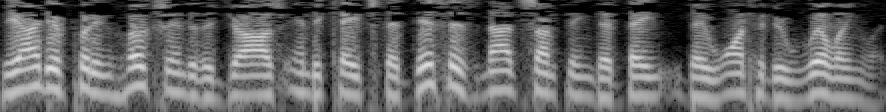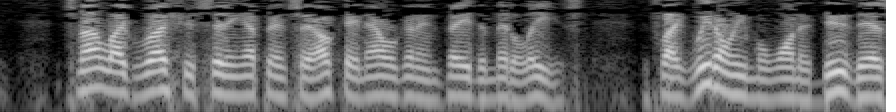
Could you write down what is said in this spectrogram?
The idea of putting hooks into the jaws indicates that this is not something that they, they want to do willingly. It's not like Russia sitting up there and say, okay, now we're going to invade the Middle East. It's like we don't even want to do this,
